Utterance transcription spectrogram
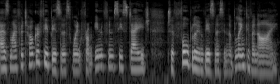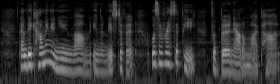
as my photography business went from infancy stage to full bloom business in the blink of an eye, and becoming a new mum in the midst of it was a recipe for burnout on my part.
